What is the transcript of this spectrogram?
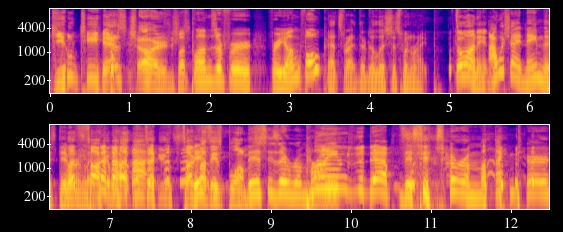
guilty as charged. but plums are for for young folk. That's right. They're delicious when ripe. Go on, Andy. I wish I had named this differently. Uh, let's talk about let's talk This about these plums. This is a reminder. Pruned the depths. This is a reminder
